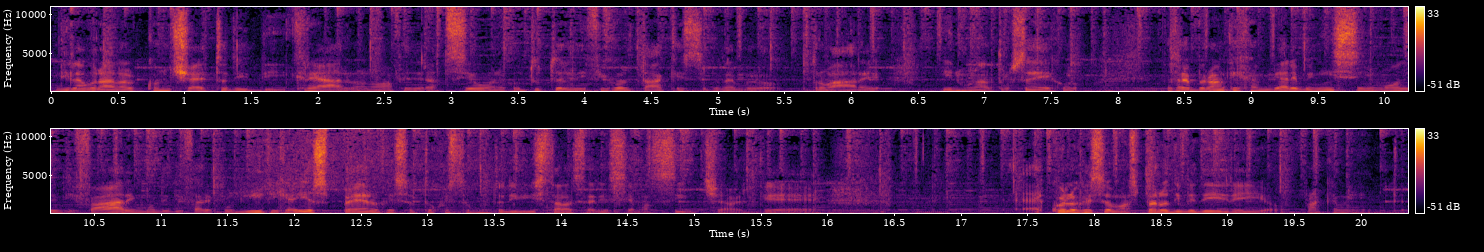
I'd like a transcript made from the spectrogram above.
di lavorare al concetto di, di creare una nuova federazione con tutte le difficoltà che si potrebbero trovare in un altro secolo. Potrebbero anche cambiare benissimo i modi di fare, i modi di fare politica. Io spero che sotto questo punto di vista la serie sia massiccia perché è quello che insomma spero di vedere io, francamente.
